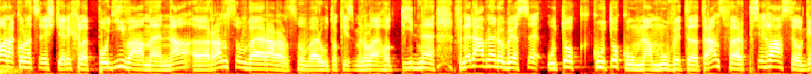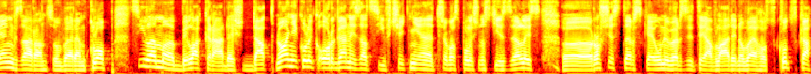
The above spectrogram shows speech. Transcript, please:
a nakonec se ještě rychle podíváme na eh, ransomware a ransomware útoky z minulého týdne. V nedávné době se útok k útokům na Movit Transfer přihlásil gang za ransomwarem Klop. Cílem byla krádež dat. No a několik organizací, včetně třeba společnosti Zelis, eh, Rochesterské univerzity a vlády Nového Skotska,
